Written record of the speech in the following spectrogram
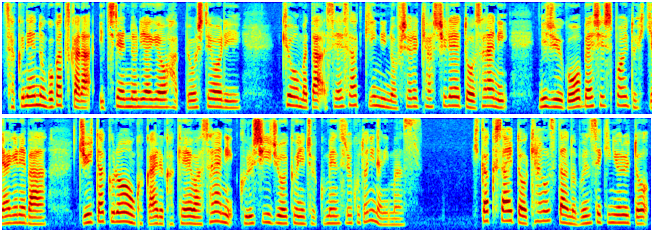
昨年の5月から一連の利上げを発表しており、今日また政策金利のオフィシャルキャッシュレートをさらに25ベーシスポイント引き上げれば、住宅ローンを抱える家計はさらに苦しい状況に直面することになります。比較サイトキャンスターの分析によると、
